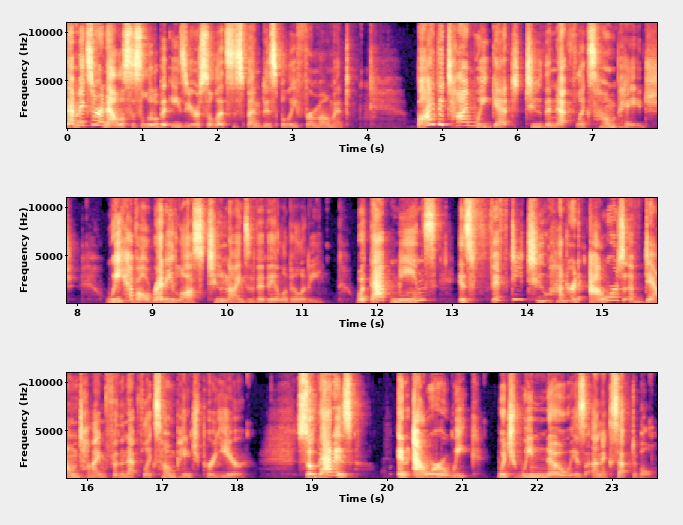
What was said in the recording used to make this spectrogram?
that makes our analysis a little bit easier, so let's suspend disbelief for a moment. By the time we get to the Netflix homepage, we have already lost two nines of availability. What that means is 5,200 hours of downtime for the Netflix homepage per year. So that is an hour a week, which we know is unacceptable.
